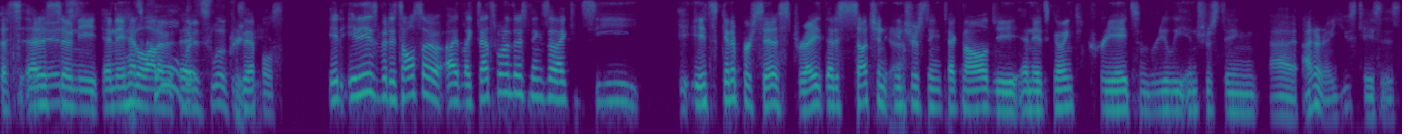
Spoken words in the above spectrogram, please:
that's that is so neat. And they had a lot cool, of uh, but it's a little creepy. examples. It it is, but it's also I, like that's one of those things that I could see. It's going to persist, right? That is such an Yeah. interesting technology, and it's going to create some really interesting, uh, I don't know, use cases.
